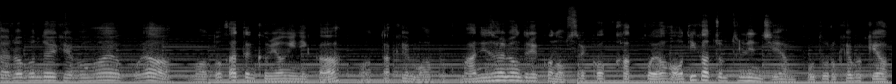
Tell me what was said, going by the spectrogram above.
자, 여러분들 개봉하였고요. 뭐 똑같은 금형이니까 뭐 딱히 뭐 많이 설명드릴 건 없을 것 같고요. 어디가 좀 틀린지 한번 보도록 해볼게요.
